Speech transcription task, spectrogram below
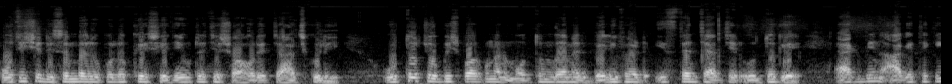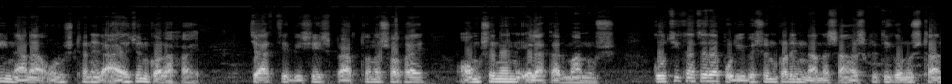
পঁচিশে ডিসেম্বর উপলক্ষে সেজে উঠেছে শহরের চার্চগুলি। উত্তর চব্বিশ পরগনার মধ্যমগ্রামের বেলিভার্ড ইস্টার্ন চার্চের উদ্যোগে একদিন আগে থেকেই নানা অনুষ্ঠানের আয়োজন করা হয়। চার্চে বিশেষ প্রার্থনা সভায় অংশ নেন এলাকার মানুষ। কচিকাচারা পরিবেশন করেন নানা সাংস্কৃতিক অনুষ্ঠান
